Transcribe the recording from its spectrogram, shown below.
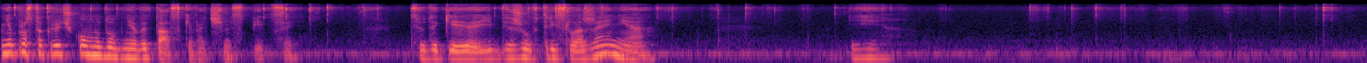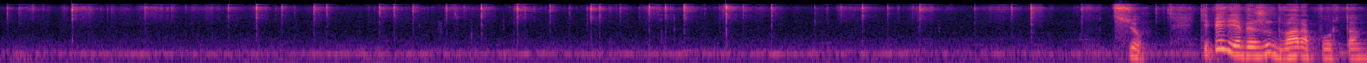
Мне просто крючком удобнее вытаскивать чем спицей. Все-таки вяжу в три сложения. И все теперь я вяжу два раппорта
